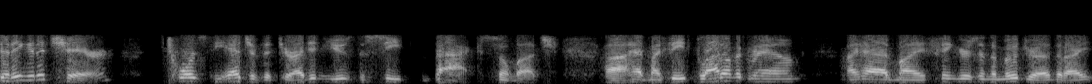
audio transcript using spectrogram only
sitting in a chair towards the edge of the chair. I didn't use the seat back so much. Uh, I had my feet flat on the ground. I had my fingers in the mudra that I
